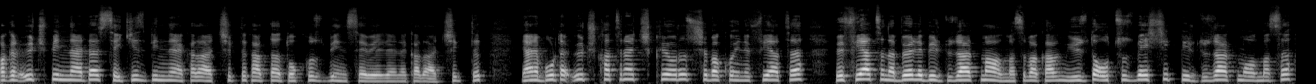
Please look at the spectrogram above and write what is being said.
Bakın 3000'lerden 8000'lere kadar çıktık hatta 9000 seviyelerine kadar çıktık. Yani burada 3 katına çıkıyoruz Shiba Coin'in fiyatı ve fiyatına böyle bir düzeltme alması bakalım %35'lik bir düzeltme olması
